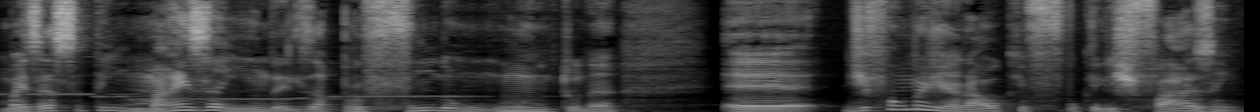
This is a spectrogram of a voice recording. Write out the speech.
Mas essa tem mais ainda, eles aprofundam muito, né? É, de forma geral, o que, o que eles fazem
